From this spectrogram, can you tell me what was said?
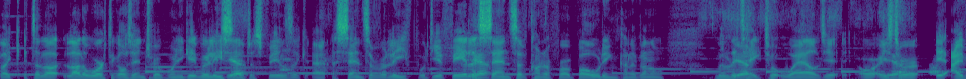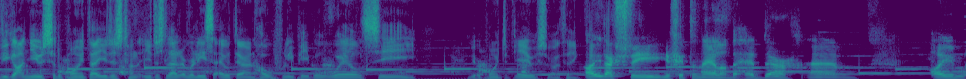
like it's a lot, lot of work that goes into it. But when you get released, it, Yeah. it just feels like a, a sense of relief. But do you feel a Yeah. sense of kind of foreboding, kind of going, will they Yeah. take to it well? Do you, or is there? Have you gotten used to the point that you just kind of you just let it release it out there, and hopefully people will see your point of view, sort of thing. I'd actually you've hit the nail on the head there. Um, I'm,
